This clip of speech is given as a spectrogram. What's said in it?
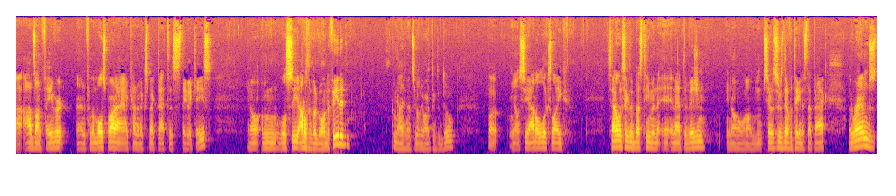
uh, odds-on favorite. And for the most part, I, I kind of expect that to stay the case. You know, I mean, we'll see. I don't think they'll go undefeated. You know, I think that's a really hard thing to do. But you know, Seattle looks like Seattle looks like the best team in the, in that division. You know, um, San Francisco's definitely taking a step back. The Rams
